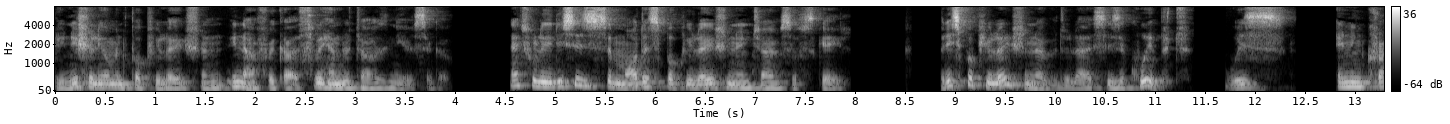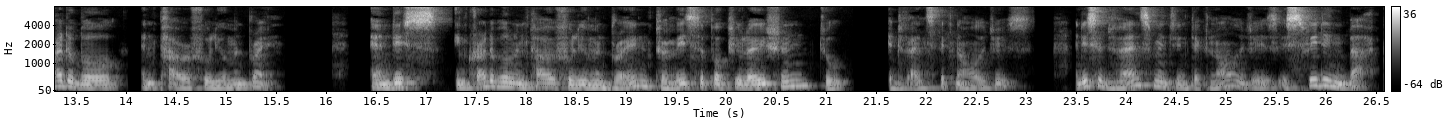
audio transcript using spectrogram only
the initial human population in Africa 300,000 years ago, naturally, this is a modest population in terms of scale. But this population, nevertheless, is equipped with an incredible and powerful human brain. And this incredible and powerful human brain permits the population to advance technologies. And this advancement in technologies is feeding back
